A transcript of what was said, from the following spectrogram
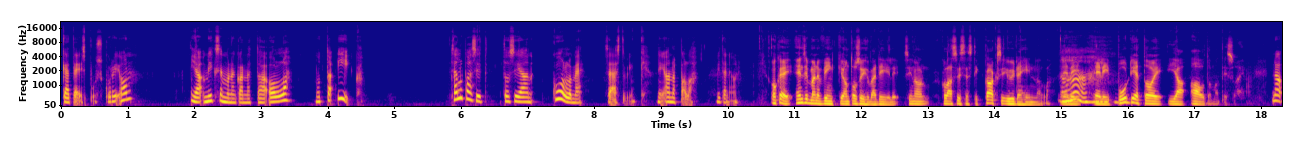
käteispuskuri on ja miksi semmoinen kannattaa olla, mutta Iikka, sä lupasit tosiaan kolme säästövinkkiä, niin anna palaa. Mitä ne on? Okei, ensimmäinen vinkki on tosi hyvä diili. Siinä on klassisesti kaksi yhden hinnalla. Eli, eli budjetoi ja automatisoi. No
